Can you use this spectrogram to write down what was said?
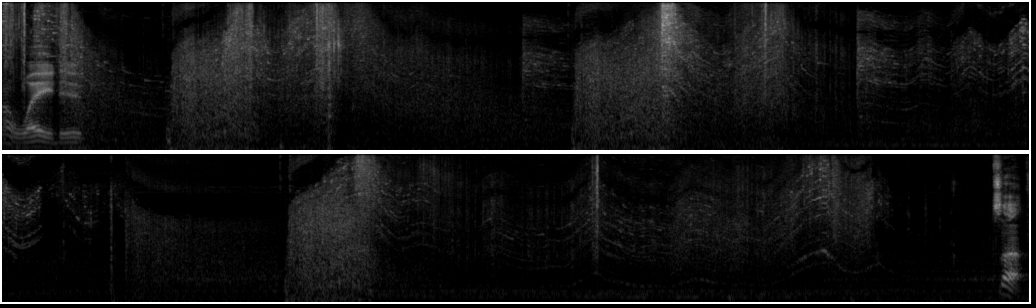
No way, dude. What's up?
